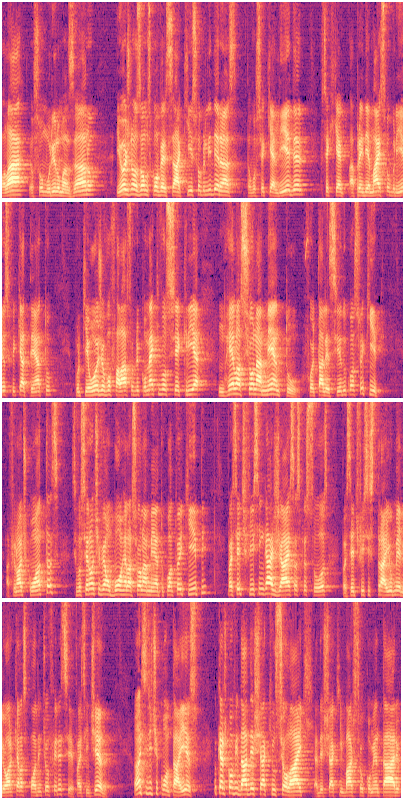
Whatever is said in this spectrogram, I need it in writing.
Olá, eu sou Murilo Manzano e hoje nós vamos conversar aqui sobre liderança. Então você que é líder, você que quer aprender mais sobre isso, fique atento, porque hoje eu vou falar sobre como é que você cria um relacionamento fortalecido com a sua equipe. Afinal de contas, se você não tiver um bom relacionamento com a tua equipe, vai ser difícil engajar essas pessoas, vai ser difícil extrair o melhor que elas podem te oferecer. Faz sentido? Antes de te contar isso, eu quero te convidar a deixar aqui o seu like, a deixar aqui embaixo o seu comentário,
